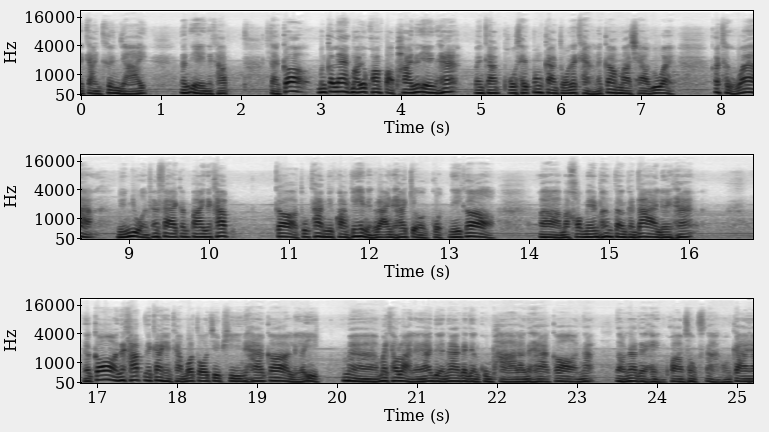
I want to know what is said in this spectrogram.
ในการเคลื่อนย้ายนั่นเองนะครับ แต่ก็มันก็แลกมาด้วยความปลอดภัยนั่นเองฮะเป็นการโปรเทคป้องกันตัวนักแข่งและก็มาแชลด้วย ก็ถือว่าหยุนหยวนแฟร์กันไปนะครับ ก็ทุกท่านมีความคิดเห็นอย่างไรนะฮะเกี่ยวกับกฎนี้ก็มาคอมเมนต์เพิ่มเติมกันได้เลยฮะแล้วก็นะครับในการแข่งขัน MotoGP นะฮะก็เหลืออีกมาไม่เท่าไหร่แล้วนะเดือนหน้าก็เดือนกุมภาแล้วนะฮะก็น่า เราน่าจะเห็นความสนุกสนานของการ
